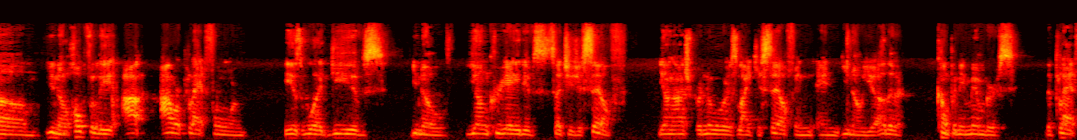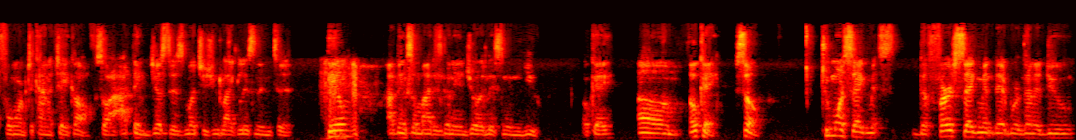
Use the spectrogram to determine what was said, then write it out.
Um, you know, hopefully our, our platform is what gives, you know, young creatives such as yourself, young entrepreneurs like yourself and, and you know, your other company members, the platform to kind of take off. So I, I think just as much as you like listening to him, I think somebody's going to enjoy listening to you. Okay. Um, okay. So two more segments the first segment that we're going to do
